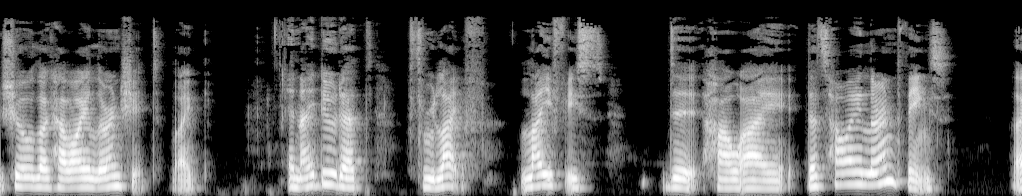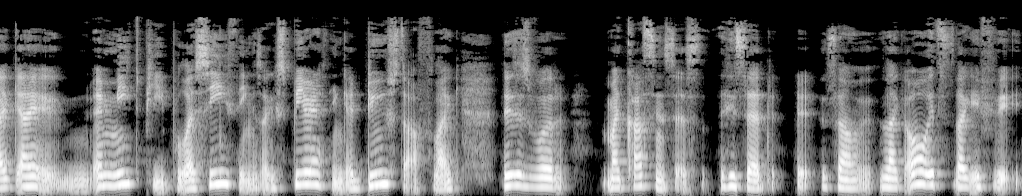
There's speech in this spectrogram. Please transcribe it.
show like how I learn shit. Like, and I do that through life. Life is the how I that's how I learn things. Like I I meet people, I see things, I experience things, I do stuff. Like this is what my cousin says. He said uh, some like oh it's like if it,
